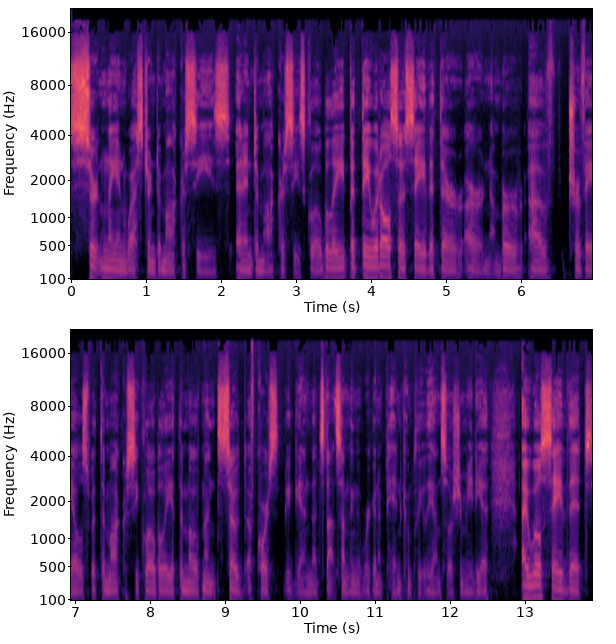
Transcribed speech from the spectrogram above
certainly in Western democracies and in democracies globally, but they would also say that there are a number of travails with democracy globally at the moment. So, of course, again, that's not something that we're going to pin completely on social media. I will say that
